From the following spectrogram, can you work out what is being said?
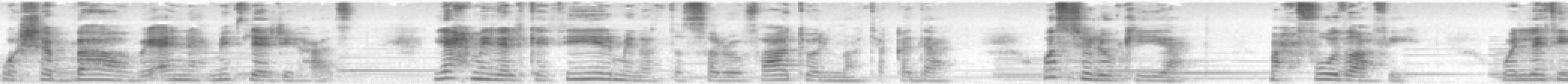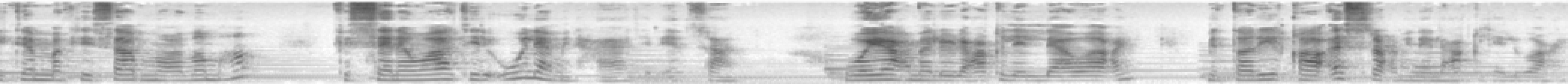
وشبهه بأنه مثل جهاز يحمل الكثير من التصرفات والمعتقدات والسلوكيات محفوظة فيه والتي تم اكتساب معظمها في السنوات الأولى من حياة الإنسان. ويعمل العقل اللاواعي بطريقة أسرع من العقل الواعي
